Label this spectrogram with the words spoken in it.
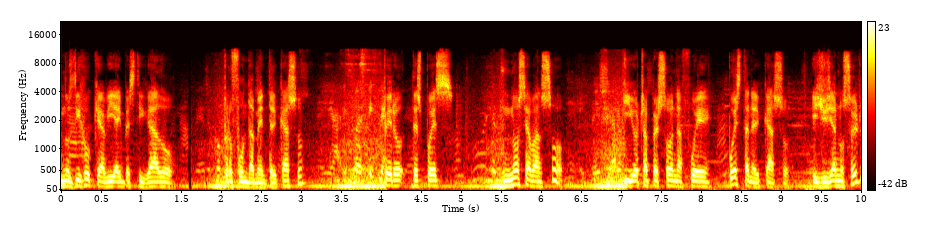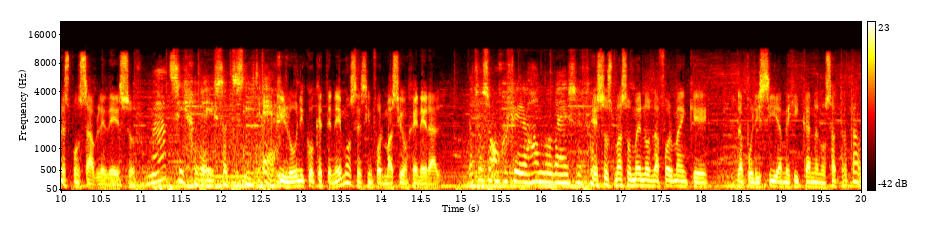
nos dijo que había investigado profundamente el caso, pero después no se avanzó y otra persona fue puesta en el caso y yo ya no soy responsable de eso. Y lo único que tenemos es información general. Eso es más o menos la forma en que la policía mexicana nos ha tratado.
